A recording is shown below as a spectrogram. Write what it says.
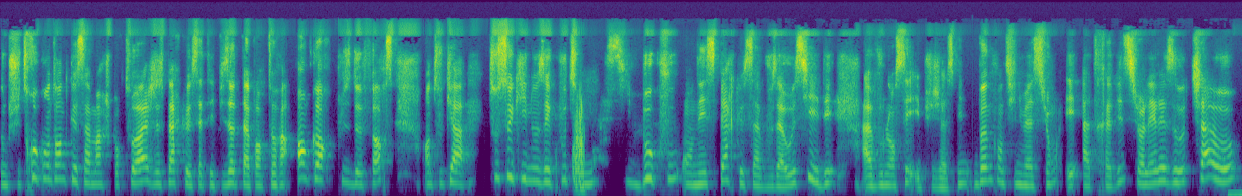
Donc, je suis trop contente que ça marche pour toi. J'espère que cet épisode t'apportera encore plus de force. En tout cas, tous ceux qui nous écoutent, merci beaucoup. On espère que ça vous a aussi aidé à vous lancer. Et puis, Jasmine, bonne continuation et à très vite sur les réseaux. Ciao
